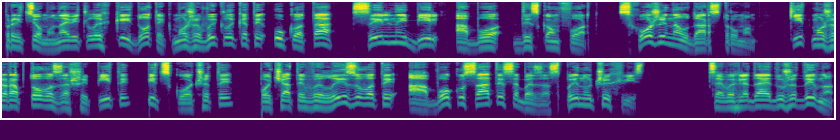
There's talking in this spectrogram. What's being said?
При цьому навіть легкий дотик може викликати у кота сильний біль або дискомфорт, схожий на удар струмом. Кіт може раптово зашипіти, підскочити, почати вилизувати або кусати себе за спину чи хвіст. Це виглядає дуже дивно,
